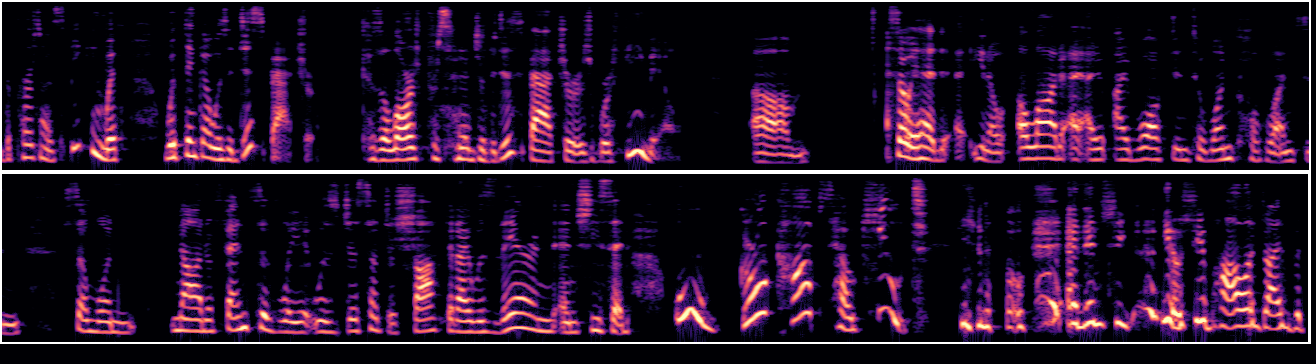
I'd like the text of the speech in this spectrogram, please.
the person I was speaking with would think I was a dispatcher because a large percentage of the dispatchers were female. So I had, you know, a lot. I, I walked into one call once and someone not offensively, it was just such a shock that I was there. And, and she said, Oh, girl cops, how cute, you know, and then she, you know, she apologized, but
